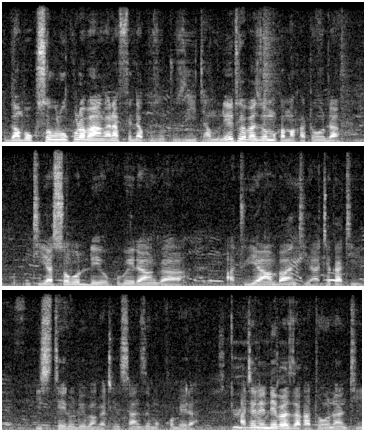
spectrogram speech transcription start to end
kugamba okusobola okulaba nga naffe ennaku zo tuziyitamu. Naye twebaza omukama katonda nti yasobodde okubeera nga atuyamba nti ate kati isita eno neba nga tensanze mu kkomera. Ate ne nebaza katonda nti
